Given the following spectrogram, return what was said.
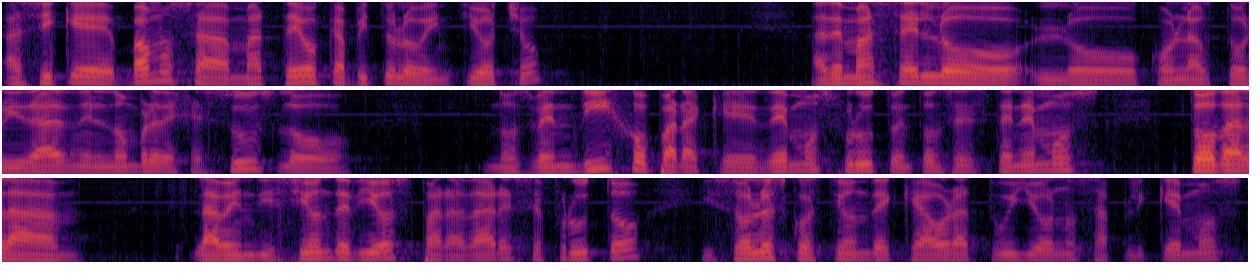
Así que vamos a Mateo capítulo 28. Además, Él lo, con la autoridad en el nombre de Jesús lo, nos bendijo para que demos fruto. Entonces tenemos toda la, la bendición de Dios para dar ese fruto y solo es cuestión de que ahora tú y yo nos apliquemos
